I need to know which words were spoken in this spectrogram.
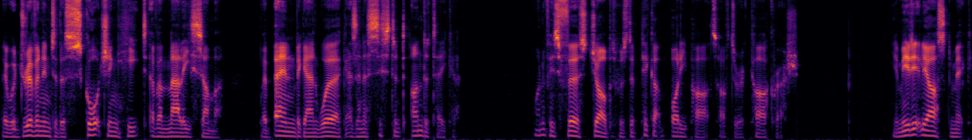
they were driven into the scorching heat of a Mallee summer, where Ben began work as an assistant undertaker. One of his first jobs was to pick up body parts after a car crash. He immediately asked Mick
